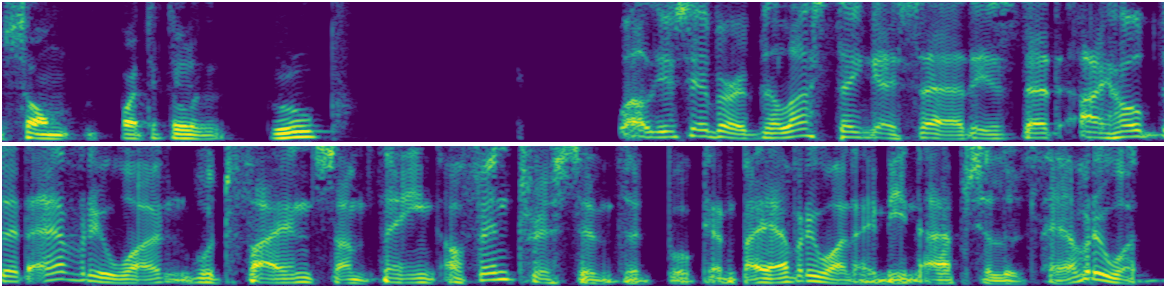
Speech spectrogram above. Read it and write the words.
some particular group? Well, you see, Bert, the last thing I said is that I hope that everyone would find something of interest in that book. And by everyone, I mean absolutely everyone.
